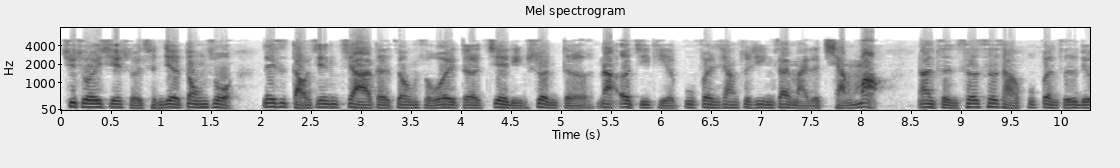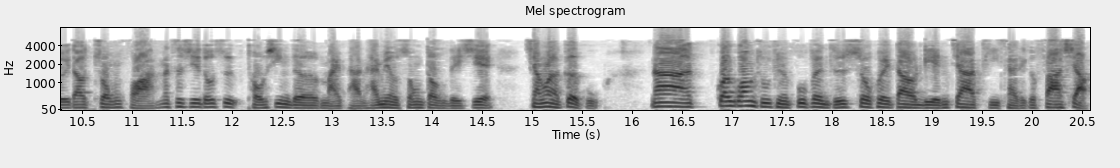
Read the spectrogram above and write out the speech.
去做一些所谓承接的动作。类似导线架的这种所谓的借领顺德，那二级体的部分，像最近在买的强茂，那整车车厂部分则是留意到中华，那这些都是投信的买盘还没有松动的一些相关的个股。那观光族群的部分，只是受惠到廉价题材的一个发酵，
